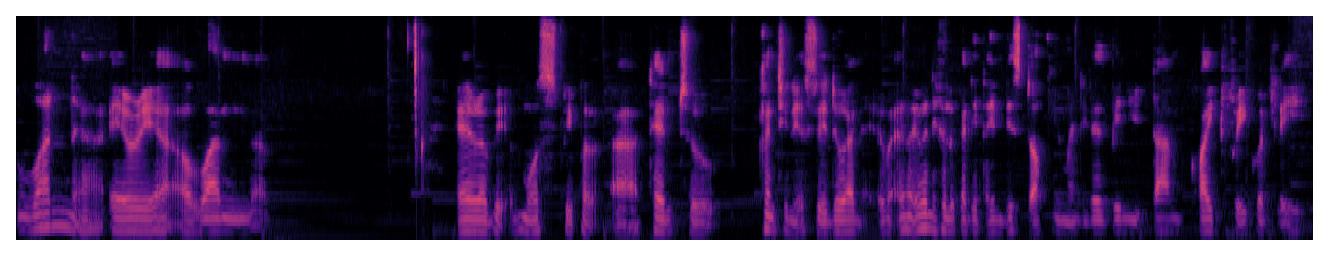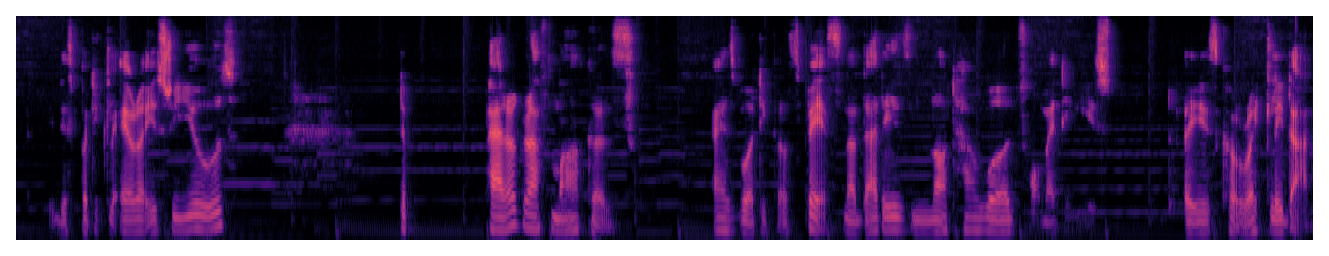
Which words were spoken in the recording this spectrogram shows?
one uh, area or one uh, area most people uh, tend to continuously do and even if you look at it in this document it has been done quite frequently in this particular era is to use the paragraph markers as vertical space. Now that is not how word formatting is is correctly done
